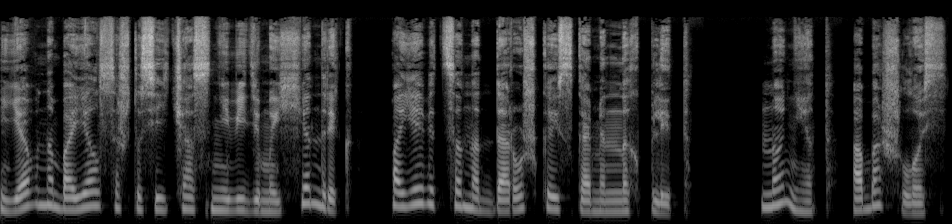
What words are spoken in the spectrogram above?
Явно боялся, что сейчас невидимый Хенрик появится над дорожкой из каменных плит. Но нет, обошлось.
